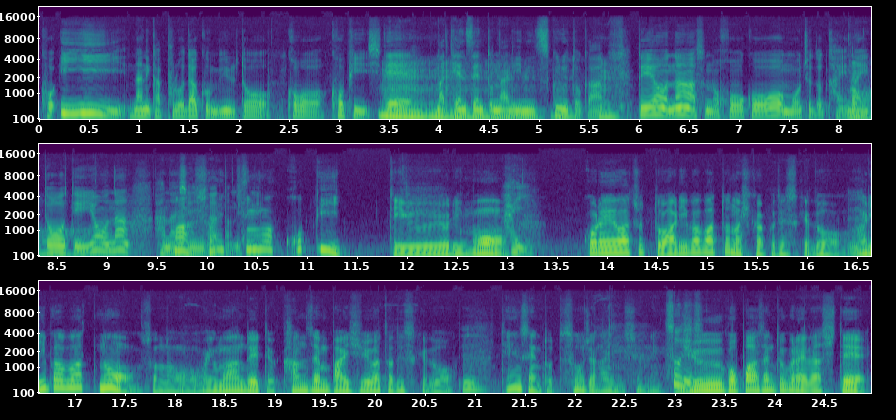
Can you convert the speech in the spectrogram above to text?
こういい何かプロダクトを見るとこうコピーして、まあ、テンセントなりに作るとか。うんっていうようなその方向をもうちょっと変えないとっていうようなまあ話だったんですね。最近はコピーっていうよりも、はい、これはちょっとアリババとの比較ですけど、アリババのその M&A っていう完全買収型ですけど、うん。テンセントってそうじゃないんですよね。そうです。15%ぐらい出して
